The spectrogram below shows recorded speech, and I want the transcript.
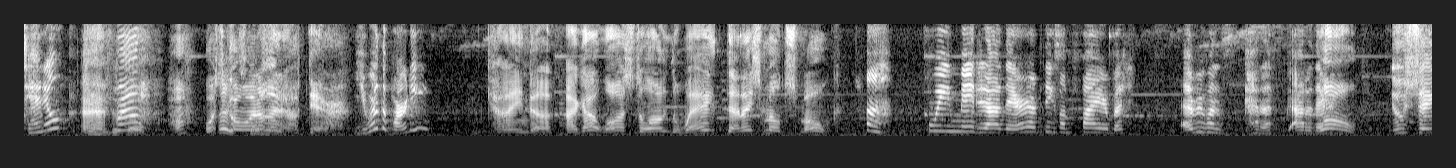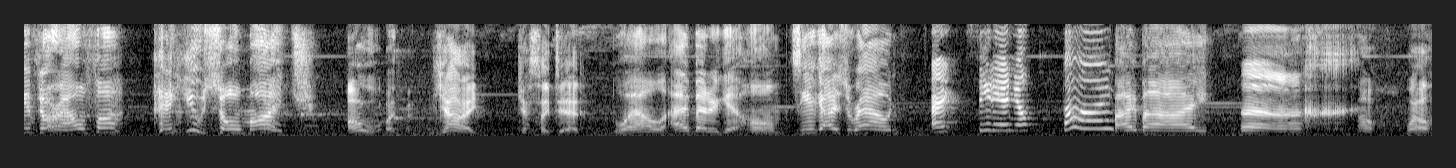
Daniel, Gene did. Huh? What's Hey, going on out there? you were at the party? Kinda. I got lost along the way, then I smelled smoke. Huh. We made it out of there. Everything's on fire, but everyone's kind of out of there. Whoa! You saved our Alpha? Thank you so much! Oh, uh, yeah, I guess I did. Well, I better get home. See you guys around. All right, see you, Daniel. Bye. Bye bye. Ugh. Well,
